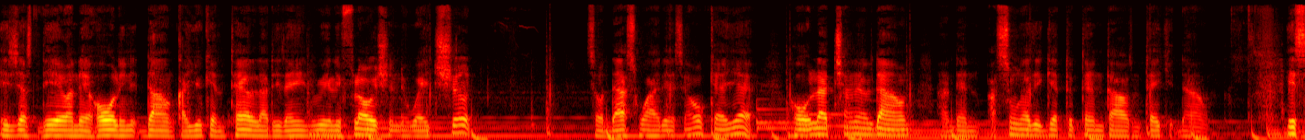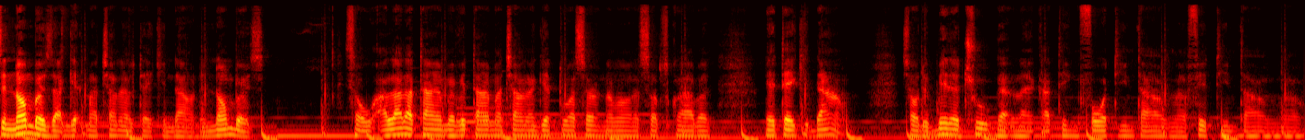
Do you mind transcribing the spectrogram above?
It's just there and they're holding it down because you can tell that it ain't really flourishing the way it should. So that's why they say, okay, yeah, hold that channel down, and then as soon as it get to 10,000, take it down. It's the numbers that get my channel taken down, the numbers. So a lot of time, every time my channel get to a certain amount of subscribers, they take it down. So the bitter truth got like I think 14,000 or 15,000 or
